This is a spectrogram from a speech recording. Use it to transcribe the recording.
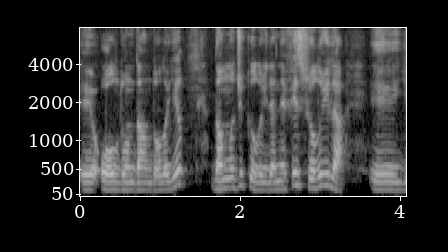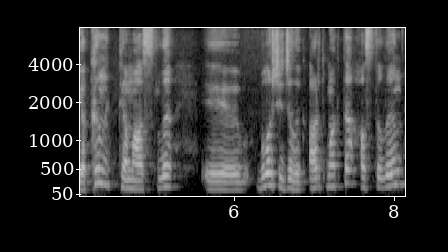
e, olduğundan dolayı damlacık yoluyla, nefes yoluyla e, yakın temaslı e, bulaşıcılık artmakta, hastalığın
